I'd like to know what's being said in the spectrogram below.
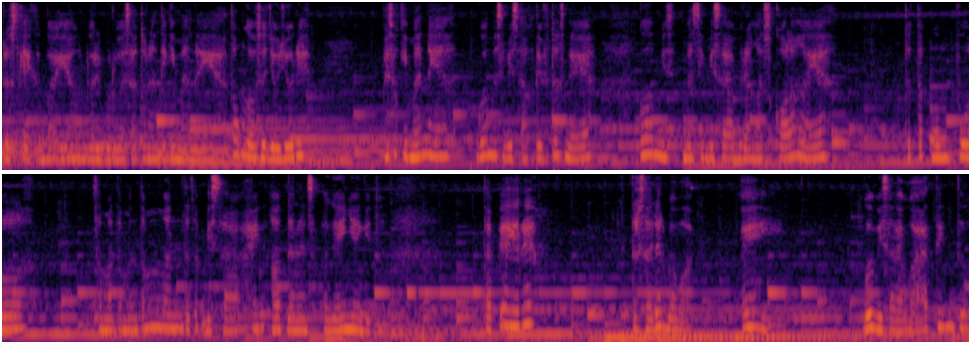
Terus kayak kebayang 2021 nanti gimana ya? Atau nggak usah jauh-jauh deh besok gimana ya? Gue masih bisa aktivitas nggak ya? Gue masih bisa berangkat sekolah nggak ya? Tetap ngumpul sama teman-teman tetap bisa hangout dan lain sebagainya gitu. Tapi akhirnya tersadar bahwa eh hey, gue bisa lewatin tuh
